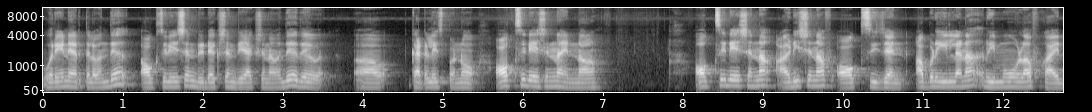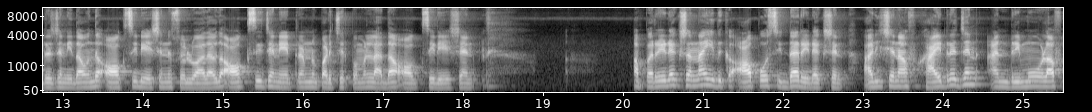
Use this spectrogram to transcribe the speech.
ஒரே நேரத்தில் வந்து ஆக்சிடேஷன் ரிடக்ஷன் ரியாக்ஷனை வந்து இது கேட்டலைஸ் பண்ணும். ஆக்சிடேஷன்னா என்ன? ஆக்சிடேஷன்னா அடிஷன் ஆஃப் ஆக்சிஜன் அப்படி இல்லைன்னா ரிமூவல் ஆஃப் ஹைட்ரஜன் இதான் வந்து ஆக்சிடேஷன் சொல்லுவோம். அதாவது ஆக்சிஜன் ஏற்றம்னு படிச்சிருப்போம்ல அதான் ஆக்சிடேஷன் அப்போ ரிடக்ஷன்னா இதுக்கு ஆப்போசிட் தான் reduction addition of hydrogen and removal of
